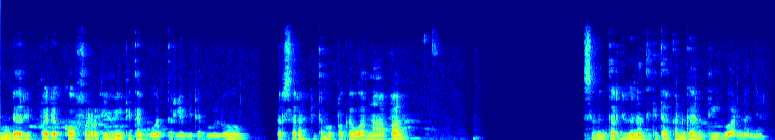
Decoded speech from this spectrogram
daripada cover ini kita buat terlebih dahulu. Terserah kita mau pakai warna apa. Sebentar juga nanti kita akan ganti warnanya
